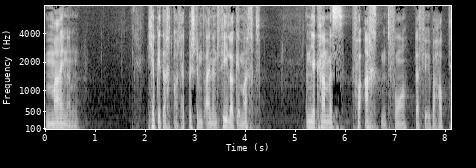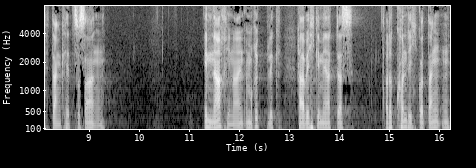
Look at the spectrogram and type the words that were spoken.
meinen. Ich habe gedacht, Gott hat bestimmt einen Fehler gemacht. Und mir kam es verachtend vor, dafür überhaupt Danke zu sagen. Im Nachhinein, im Rückblick, habe ich gemerkt, dass, oder konnte ich Gott danken,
